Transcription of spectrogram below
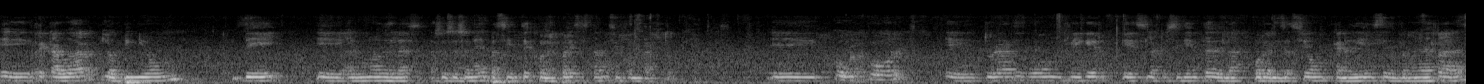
eh, recaudar la opinión de eh, algunas de las asociaciones de pacientes con las cuales estamos en contacto. Eh, Concord, eh, Durán von Rieger es la presidenta de la Organización Canadiense de Enfermedades Raras.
